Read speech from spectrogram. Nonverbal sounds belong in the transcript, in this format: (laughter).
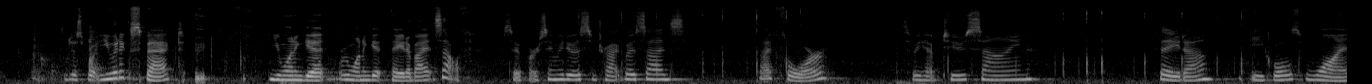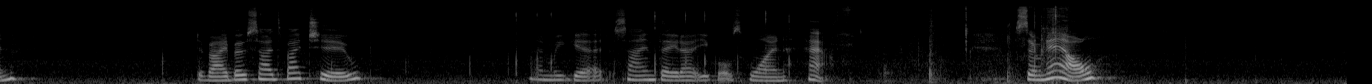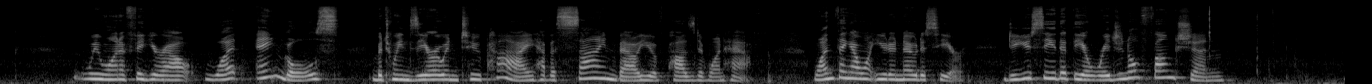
just what you would expect. You want to get, we want to get theta by itself. So first thing we do is subtract both sides by 4. So we have 2 sine theta equals 1. Divide both sides by 2 and we get sine theta equals 1 half. So now we want to figure out what angles between 0 and 2 pi have a sine value of positive 1 half. One thing I want you to notice here, do you see that the original function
